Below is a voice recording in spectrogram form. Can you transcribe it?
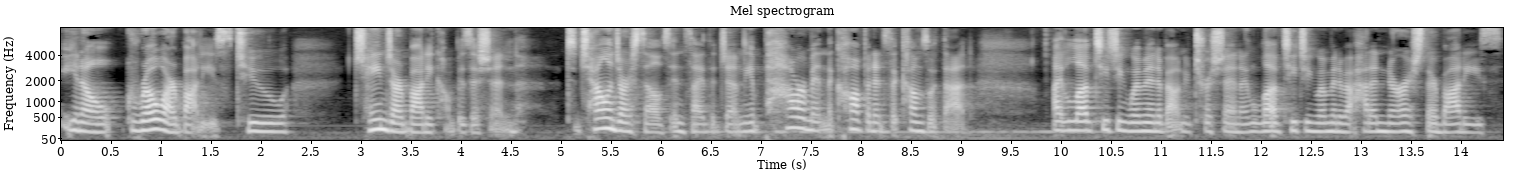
you know, grow our bodies, to change our body composition, to challenge ourselves inside the gym, the empowerment and the confidence that comes with that. I love teaching women about nutrition. I love teaching women about how to nourish their bodies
